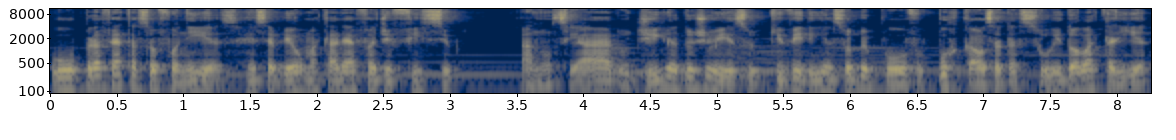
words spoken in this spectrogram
O profeta Sofonias recebeu uma tarefa difícil: anunciar o dia do juízo que viria sobre o povo por causa da sua idolatria,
